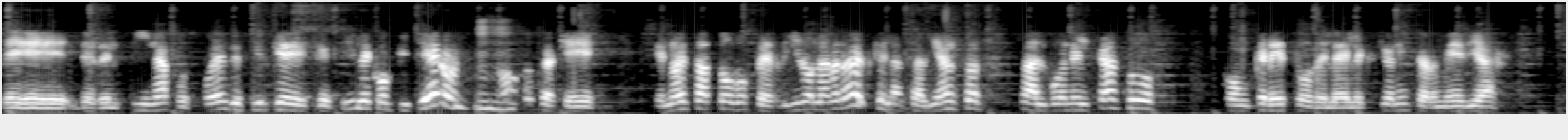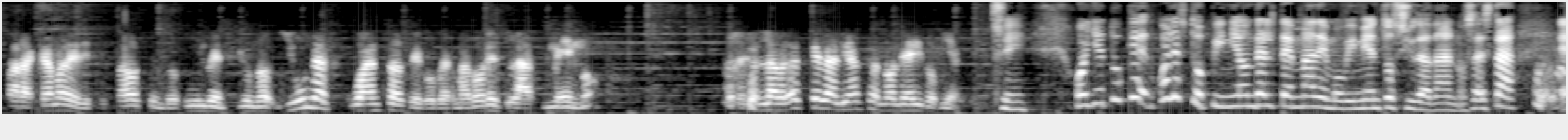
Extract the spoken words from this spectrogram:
de, de Delfina, pues pueden decir que, que sí le compitieron, ¿no? O sea, que, que no está todo perdido. La verdad es que las alianzas, salvo en el caso concreto de la elección intermedia para Cámara de Diputados en 2021 y unas cuantas de gobernadores, las menos, la verdad es que la alianza no le ha ido bien. Sí. Oye, ¿tú qué, cuál es tu opinión del tema de movimiento ciudadano? O sea, esta, eh,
